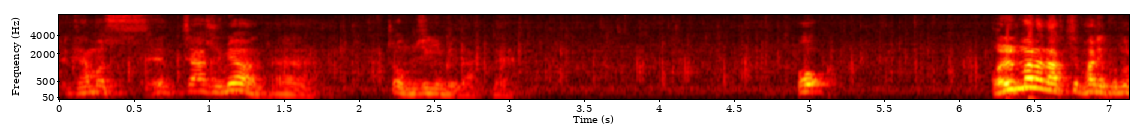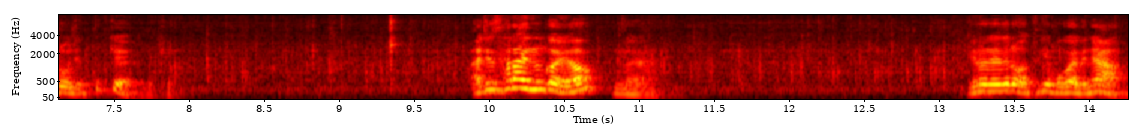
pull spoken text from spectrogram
이렇게 한번 쓱 짜주면 예, 좀 움직입니다. 네. 어 얼마나 낙지 발이 부드러운지 뜯겨요 이렇게. 아직 살아 있는 거예요. 네. 이런 애들은 어떻게 먹어야 되냐?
